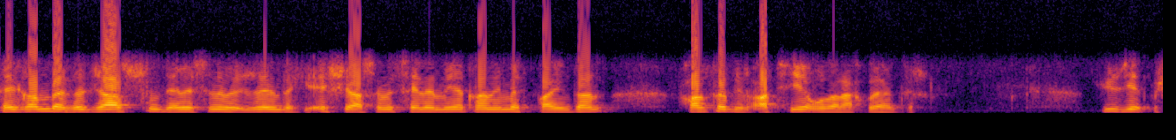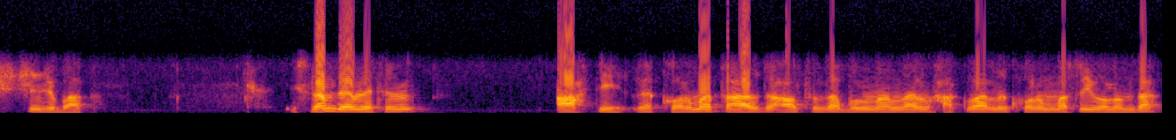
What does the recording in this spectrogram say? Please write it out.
Peygamber de casusun devesini ve üzerindeki eşyasını Seleme'ye ganimet payından fazla bir atiye olarak verdi. 173. Bab İslam devletinin ahdi ve koruma taahhüdü altında bulunanların haklarının korunması yolunda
